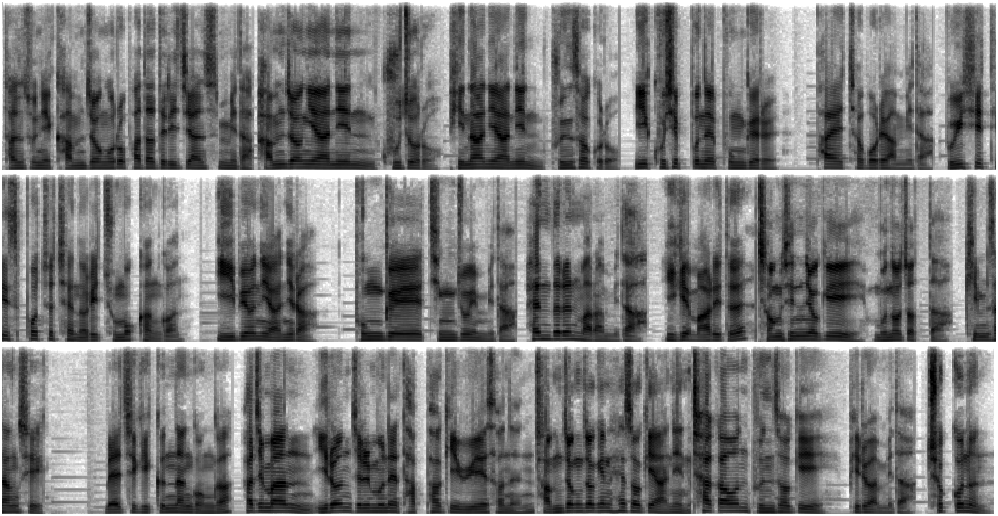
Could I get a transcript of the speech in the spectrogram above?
단순히 감정으로 받아들이지 않습니다. 감정이 아닌 구조로, 비난이 아닌 분석으로 이 90분의 붕괴를 파헤쳐보려 합니다. VCT 스포츠 채널이 주목한 건 이변이 아니라 붕괴의 징조입니다. 팬들은 말합니다. 이게 말이 돼? 정신력이 무너졌다. 김상식. 매직이 끝난 건가? 하지만 이런 질문에 답하기 위해서는 감정적인 해석이 아닌 차가운 분석이 필요합니다. 축구는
